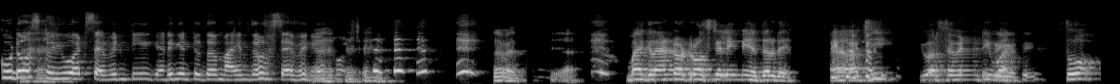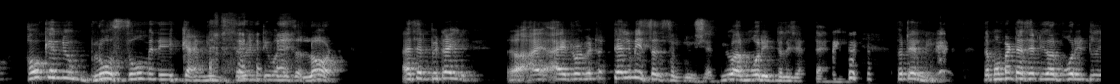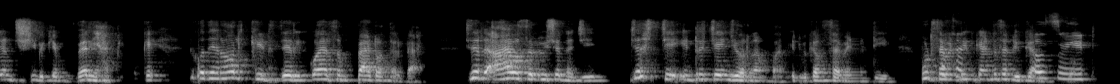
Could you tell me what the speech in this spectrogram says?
kudos to you at 70 getting into the minds of seven year olds. seven. Yeah. My granddaughter was telling me the other day, uh, Aji, you are 71. So how can you blow so many candles? 71 is a lot. I said, but I, I, I told her, tell me the solution. You are more intelligent than me. so tell me. The moment I said you are more intelligent, she became very happy. Okay. Because they're all kids. They require some pat on their back. She said, I have a solution, Aji. Just ch- interchange your number. It becomes 17. Put 17 candles and you can. So sweet.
